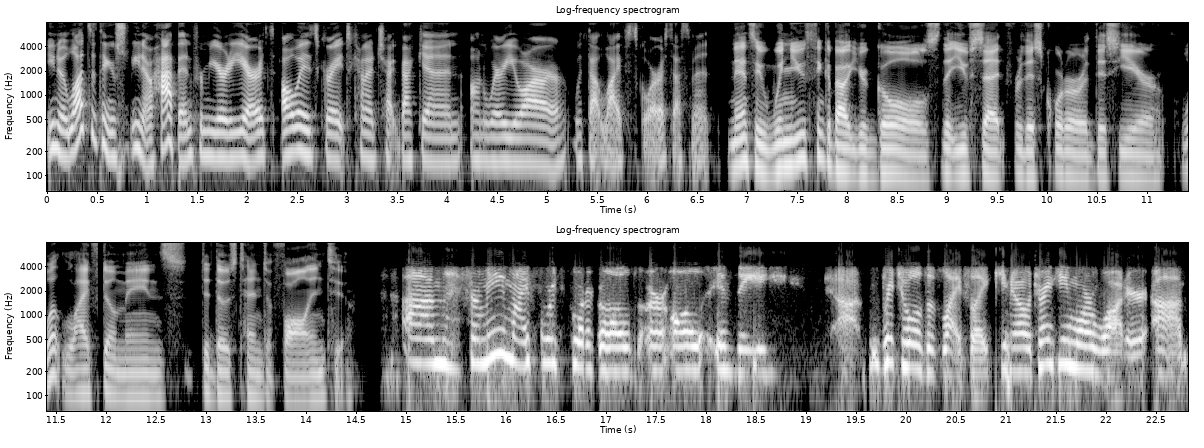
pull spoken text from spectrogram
you know, lots of things, you know, happen from year to year. It's always great to kind of check back in on where you are with that life score assessment. Nancy, when you think about your goals that you've set for this quarter or this year, what life domains did those tend to fall into? Um, for me, my fourth quarter goals are all in the uh, rituals of life, like you know, drinking more water, um,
